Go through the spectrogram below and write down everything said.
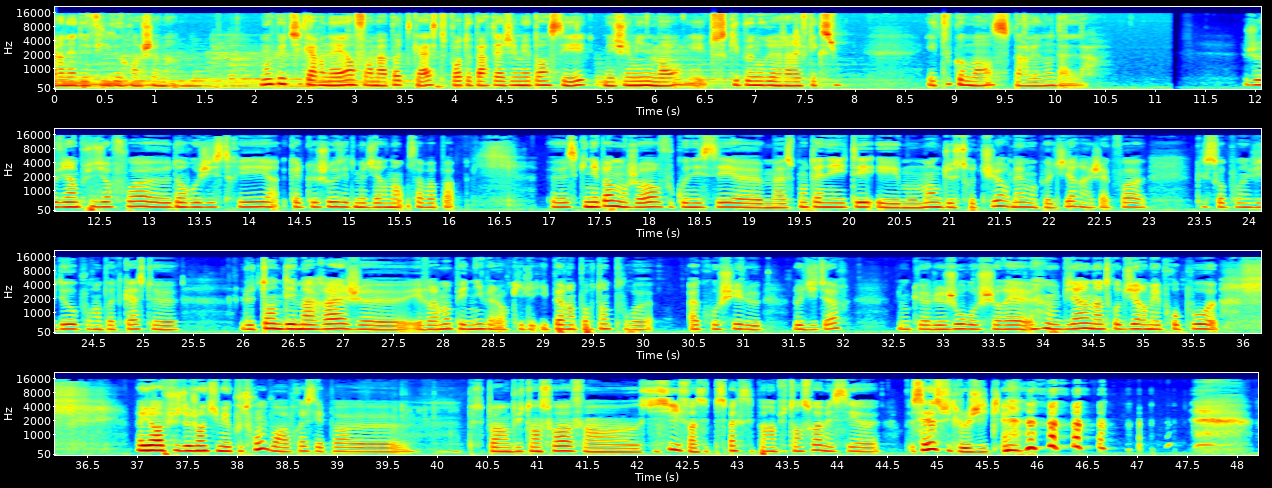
Carnets de fil de grand chemin. Mon petit carnet en format podcast pour te partager mes pensées, mes cheminements et tout ce qui peut nourrir la réflexion. Et tout commence par le nom d'Allah. Je viens plusieurs fois euh, d'enregistrer quelque chose et de me dire non, ça va pas. Euh, ce qui n'est pas mon genre, vous connaissez euh, ma spontanéité et mon manque de structure, même on peut le dire à chaque fois, que ce soit pour une vidéo ou pour un podcast le temps de démarrage euh, est vraiment pénible alors qu'il est hyper important pour euh, accrocher l'auditeur. Donc euh, le jour où je serai bien introduire mes propos, bah, il y aura plus de gens qui m'écouteront. Bon après c'est pas c'est pas un but en soi. Enfin si si. Enfin c'est pas que c'est pas un but en soi, mais c'est c'est la suite logique.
